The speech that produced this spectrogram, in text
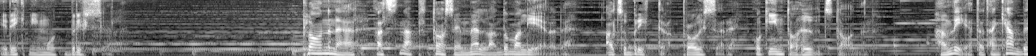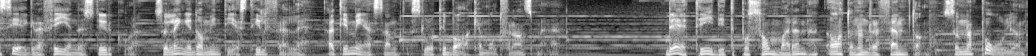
i riktning mot Bryssel. Planen är att snabbt ta sig mellan de allierade, alltså britter och preussare, och inta huvudstaden. Han vet att han kan besegra fiendens styrkor så länge de inte ges tillfälle att gemensamt slå tillbaka mot fransmännen. Det är tidigt på sommaren 1815 som Napoleon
